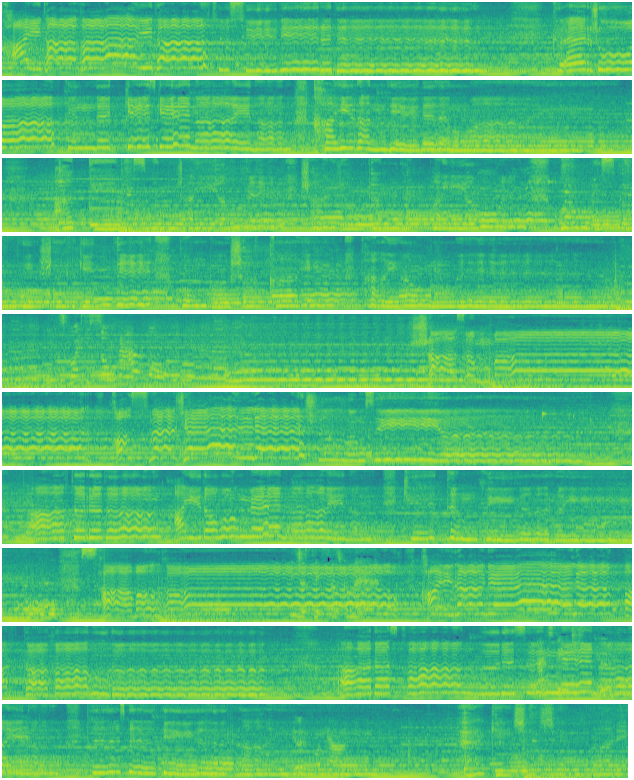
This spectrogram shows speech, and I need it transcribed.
가이다 가이다 His voice is so сыйыр тағдырдың айдауы мен айнай кеттім қиырай самалдау қайран елім артта қалды адасқан over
